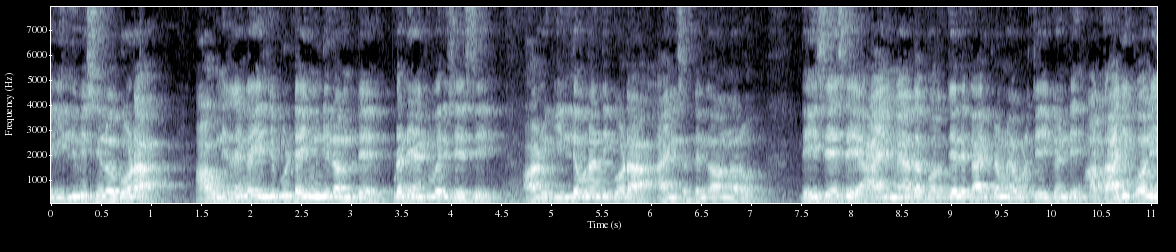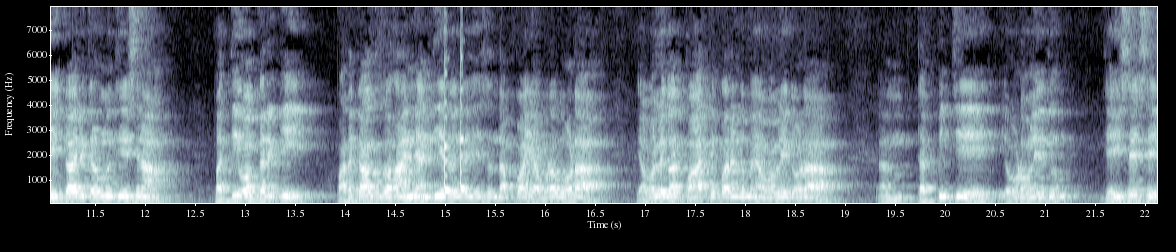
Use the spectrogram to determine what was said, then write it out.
ఈ ఇల్లు విషయంలో కూడా ఆవిడ నిజంగా ఎలిజిబిలిటీ అయి ఉండేలా ఉంటే ఇప్పుడనే ఎంక్వైరీ చేసి ఆవిడకి ఇల్లు ఇవ్వడానికి కూడా ఆయన సిద్ధంగా ఉన్నారు. దయచేసి ఆయన మీద బురదజల్లి కార్యక్రమం ఎవరు చేయకండి. ఆ కాజీపాలు ఏ కార్యక్రమం చేసినా ప్రతి ఒక్కరికి పథకాలతో సహా అన్ని అందే చేసిన తప్ప ఎవడో కూడా ఎవరి గారు పార్టీ పరంగా ఎవరిని కూడా తప్పించి ఇవ్వడం లేదు. దయచేసి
